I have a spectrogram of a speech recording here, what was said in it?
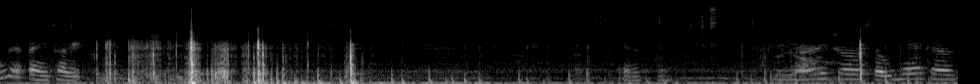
Ooh, that thing tight. Yeah, that's. So, All y'all, right, y'all. So we handcuffed.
